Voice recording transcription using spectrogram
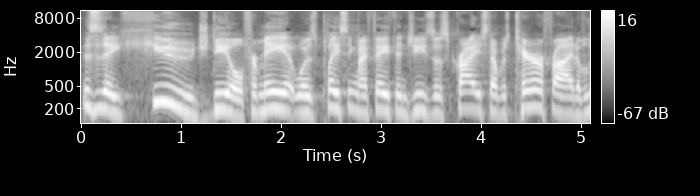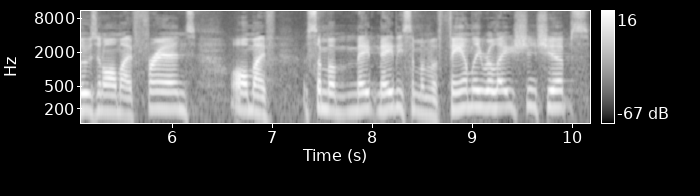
this is a huge deal. For me, it was placing my faith in Jesus Christ. I was terrified of losing all my friends, all my, some of, maybe some of my family relationships.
